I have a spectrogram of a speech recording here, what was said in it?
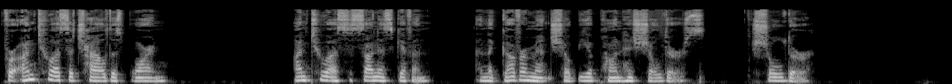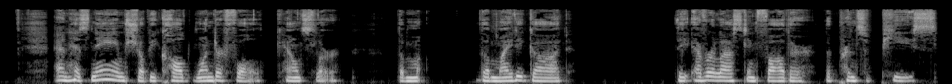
For unto us a child is born, unto us a son is given, and the government shall be upon his shoulders, shoulder. And his name shall be called Wonderful Counselor, the the mighty God, the everlasting Father, the Prince of Peace.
